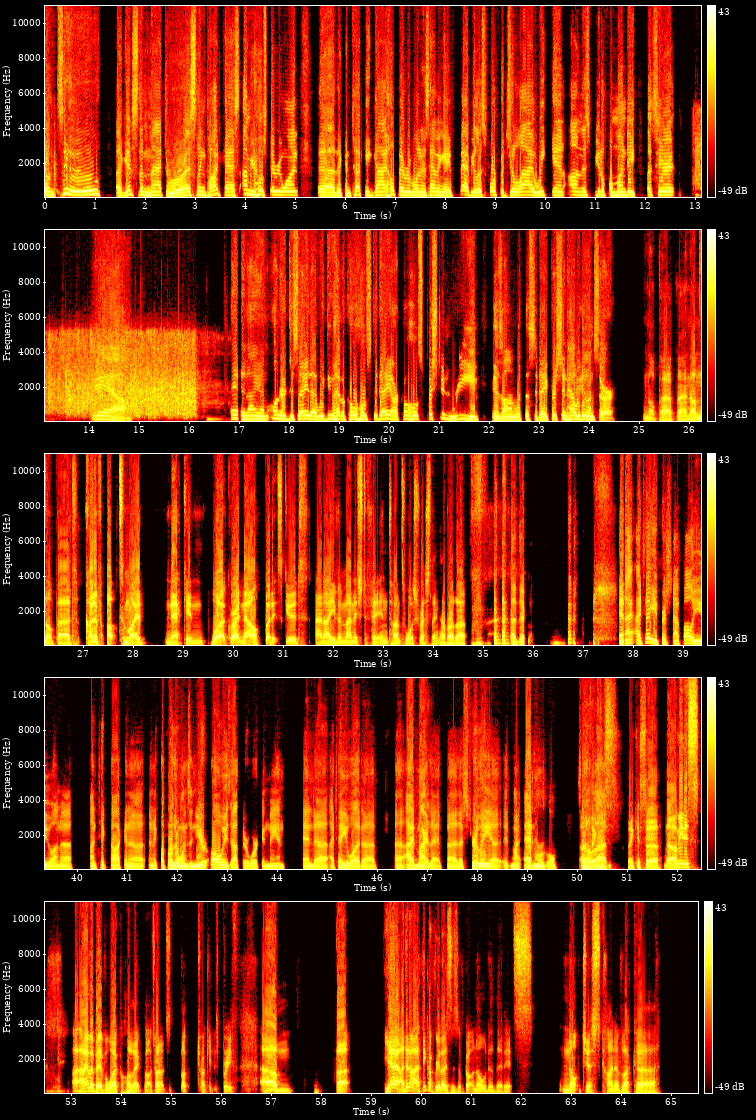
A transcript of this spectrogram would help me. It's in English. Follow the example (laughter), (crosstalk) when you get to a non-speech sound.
Welcome to Against the Mat Wrestling Podcast. I'm your host, everyone, uh, the Kentucky guy. Hope everyone is having a fabulous 4th of July weekend on this beautiful Monday. Let's hear it. Yeah. And I am honored to say that we do have a co-host today. Our co-host Christian Reeve is on with us today. Christian, how we doing, sir? Not bad, man. I'm not bad. Kind of up to my neck in work right now, but it's good. And I even managed to fit in time to watch wrestling. How about that? uh, (laughs) and I, I, tell you, Christian, I follow you on uh, on TikTok and uh, and a couple other ones, and you're always out there working, man. And uh, I tell you what, uh, uh, I admire that. Uh, that's truly uh, admi- admirable. So, oh, thank, uh, you, thank you, sir. No, I mean it's I, am a bit of a workaholic, but I'll try not to. I'll try and keep this brief. Um, but yeah, I don't know. I think I've realized as I've gotten older that it's not just kind of like a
